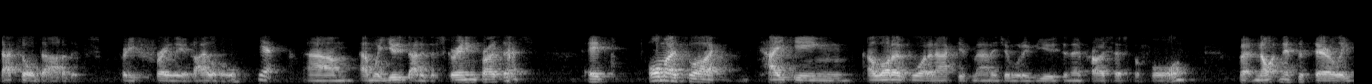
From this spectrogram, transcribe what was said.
That's all data that's pretty freely available. Yeah. Um, and we use that as a screening process. It's almost like taking a lot of what an active manager would have used in their process before, but not necessarily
